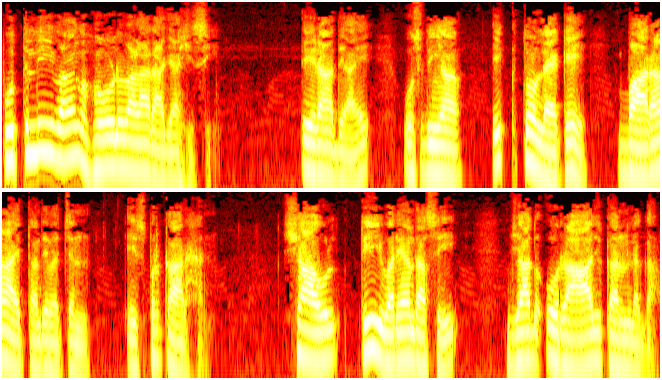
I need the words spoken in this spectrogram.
ਪੁਤਲੀ ਵਾਂਗ ਹੋਣ ਵਾਲਾ ਰਾਜਾ ਹੀ ਸੀ। 13 ਅਧਿਆਏ ਉਸ ਦੀਆਂ 1 ਤੋਂ ਲੈ ਕੇ 12 ਆਇਤਾਂ ਦੇ ਵਚਨ ਇਸ ਪ੍ਰਕਾਰ ਹਨ। ਸ਼ਾਉਲ 30 ਵਰਿਆਂ ਦਾ ਸੀ, ਜਦ ਉਹ ਰਾਜ ਕਰਨ ਲੱਗਾ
